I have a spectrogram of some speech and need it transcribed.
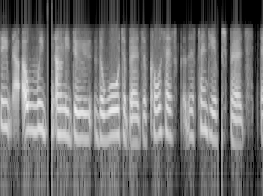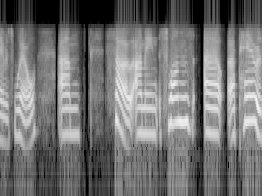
see, uh, we only do the water birds, of course. There's there's plenty of bush birds there as well. Um, so, I mean, swans, uh, a pair of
